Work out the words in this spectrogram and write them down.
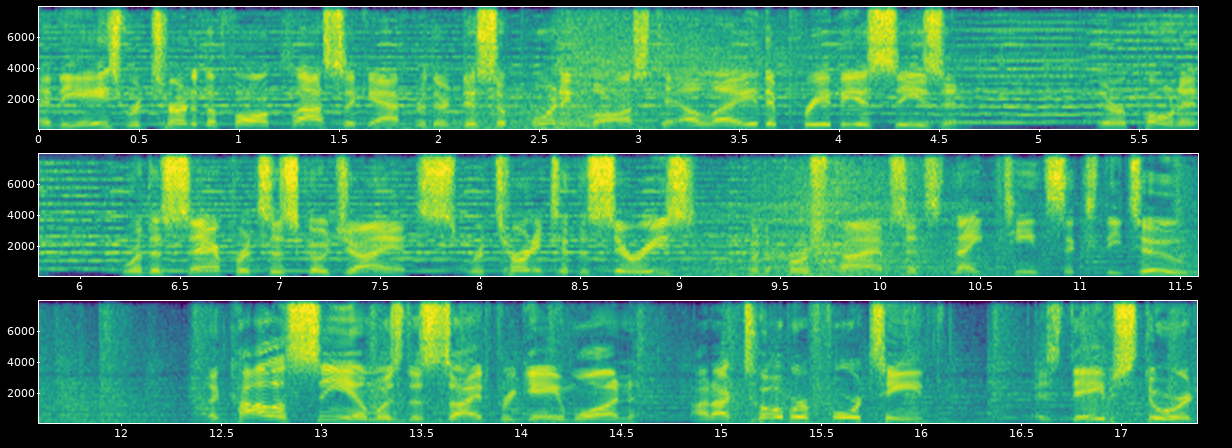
and the A's returned to the Fall Classic after their disappointing loss to LA the previous season. Their opponent were the San Francisco Giants, returning to the series for the first time since 1962. The Coliseum was the site for Game 1 on October 14th, as Dave Stewart,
